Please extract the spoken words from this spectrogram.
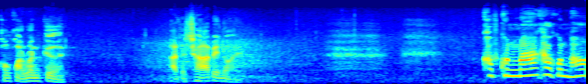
ของขวัญวันเกิด อาจจะช้าไปหน่อย คุณมากค่ะคุณพ่อ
